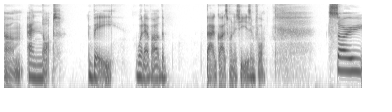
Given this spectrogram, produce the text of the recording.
um, and not be whatever the bad guys wanted to use him for. So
